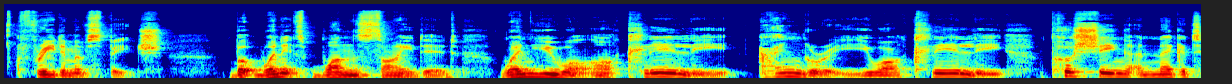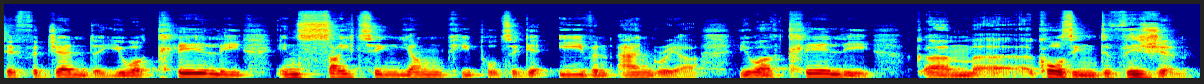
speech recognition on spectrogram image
freedom of speech. But when it's one sided, when you are clearly angry, you are clearly pushing a negative agenda, you are clearly inciting young people to get even angrier, you are clearly um, uh, causing division.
